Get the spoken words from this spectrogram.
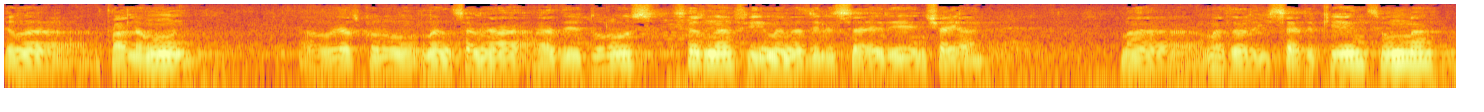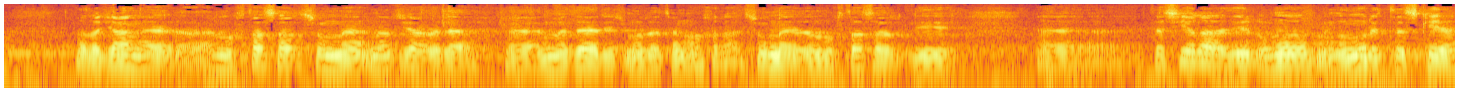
كما تعلمون أو يذكر من سمع هذه الدروس سرنا في منازل السائرين شيئا مع مدارج السالكين ثم رجعنا إلى المختصر ثم نرجع إلى المدارج مرة أخرى ثم إلى المختصر لتسير هذه الأمور من أمور التزكية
